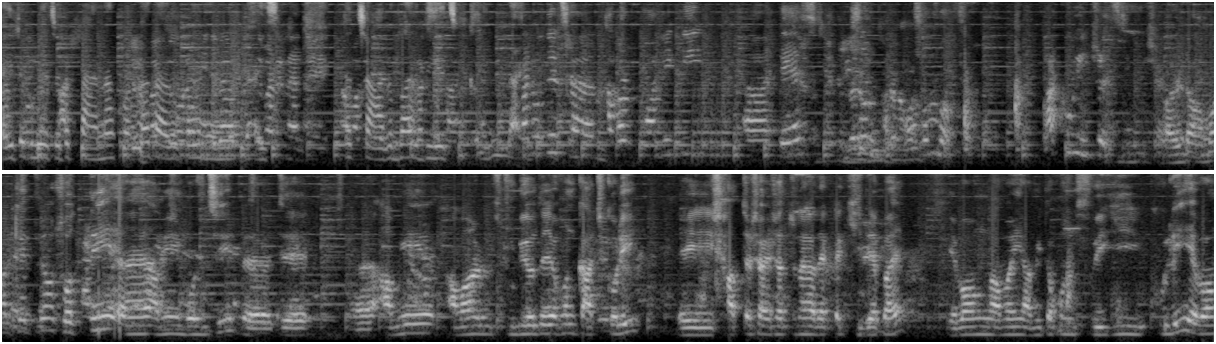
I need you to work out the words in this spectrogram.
গলে লাইটে গুলো যেটা প্যানা কটা তার উপর হেলমেট রাইস এটা চারবার দিয়েছি খালি লাইট বাট ওদের খাবার কোয়ালিটি টেস্ট ভীষণ ভালো অসম্ভব। আর খুব ইন্টারেস্টিং আর এটা আমার ক্ষেত্রেও সত্যি আমি বলছি যে আমি আমার স্টুডিওতে যখন কাজ করি এই সাতটা সাড়ে সাতটা নাগাদ একটা খিদে পায় এবং আমি আমি তখন সুইগি খুলি এবং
